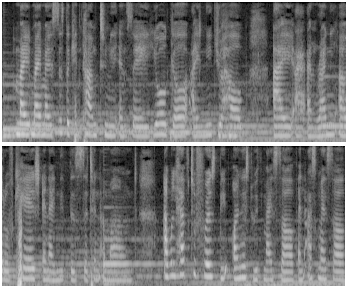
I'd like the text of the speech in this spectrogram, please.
my, my my sister can come to me and say yo girl i need your help. I, I am running out of cash and i need this certain amount. I will have to first be honest with myself and ask myself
